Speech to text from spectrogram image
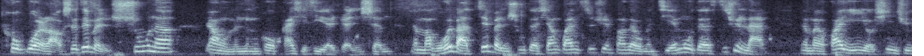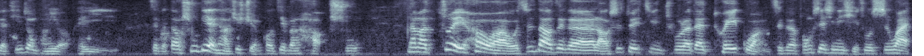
透过老师这本书呢，让我们能够改写自己的人生。那么我会把这本书的相关资讯放在我们节目的资讯栏。那么欢迎有兴趣的听众朋友可以这个到书店哈去选购这本好书。那么最后啊，我知道这个老师最近除了在推广这个丰盛心理写作之外，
